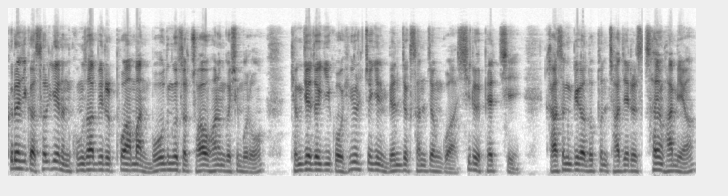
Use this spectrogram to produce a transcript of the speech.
그러니까 설계는 공사비를 포함한 모든 것을 좌우하는 것이므로 경제적이고 효율적인 면적 산정과 시르 배치, 가성비가 높은 자재를 사용하며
